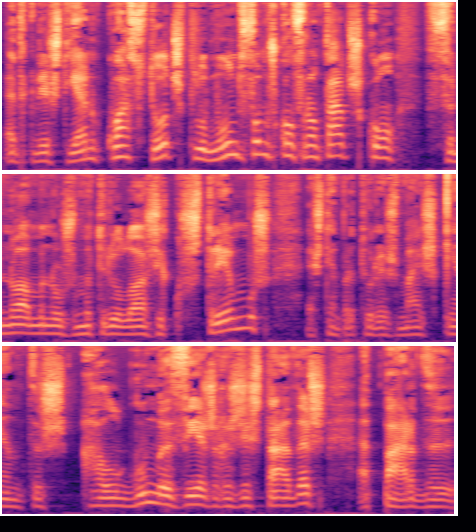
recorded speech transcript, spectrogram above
a de que neste ano quase todos pelo mundo fomos confrontados com fenómenos meteorológicos extremos, as temperaturas mais quentes alguma vez registadas, a par de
